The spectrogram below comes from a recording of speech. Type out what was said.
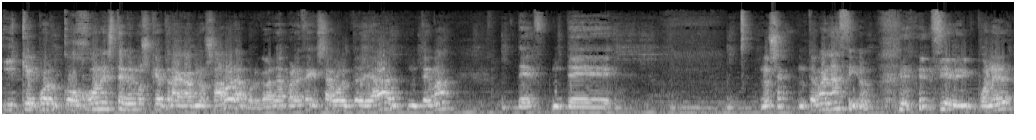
y que por cojones tenemos que tragarnos ahora, porque ahora parece que se ha vuelto ya un tema de... de no sé, un tema nazi, ¿no? es decir, imponer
